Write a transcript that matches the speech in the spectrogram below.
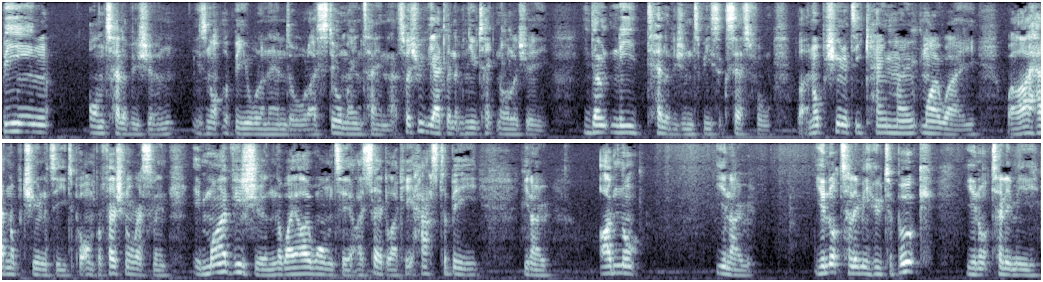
being on television is not the be all and end all. I still maintain that, especially with the advent of new technology. You don't need television to be successful, but an opportunity came my, my way where I had an opportunity to put on professional wrestling in my vision, the way I want it. I said like it has to be, you know, I'm not, you know, you're not telling me who to book. You're not telling me,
